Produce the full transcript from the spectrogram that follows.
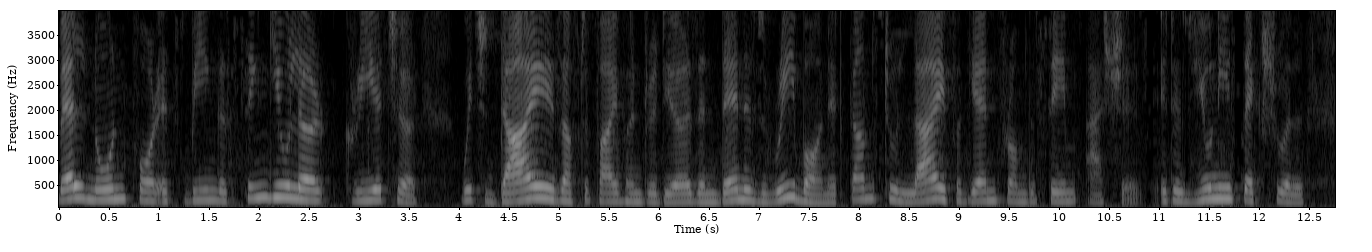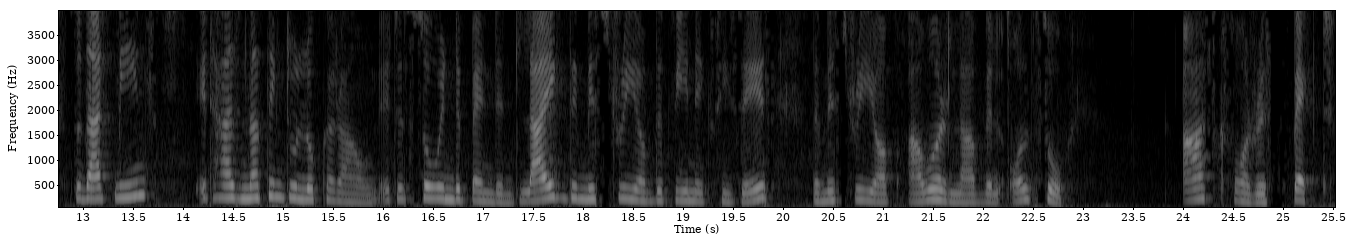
well known for its being a singular creature which dies after 500 years and then is reborn. It comes to life again from the same ashes. It is unisexual. So that means it has nothing to look around. It is so independent. Like the mystery of the phoenix, he says, the mystery of our love will also ask for respect.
